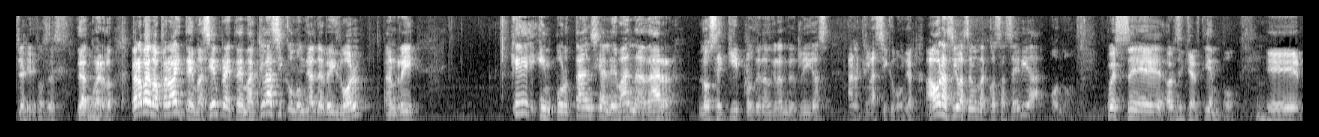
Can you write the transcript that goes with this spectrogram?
Sí. Entonces, De acuerdo. Pero bueno, pero hay tema, siempre hay tema. Clásico Mundial de Béisbol, Henry. ¿Qué importancia le van a dar los equipos de las grandes ligas al Clásico Mundial? ¿Ahora sí va a ser una cosa seria o no? Pues eh, ahora sí que al tiempo. Eh,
